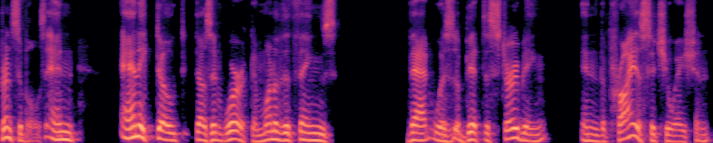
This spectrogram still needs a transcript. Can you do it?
principles. And anecdote doesn't work. And one of the things that was a bit disturbing in the prior situation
